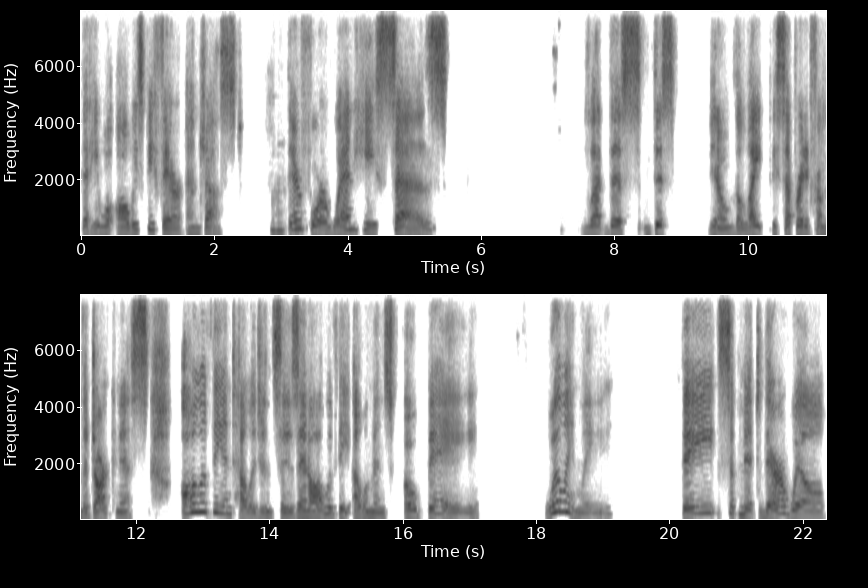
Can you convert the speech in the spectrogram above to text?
that he will always be fair and just. Mhm. Therefore, when he says, let this, this, you know, the light be separated from the darkness, all of the intelligences and all of the elements obey willingly. They submit their will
